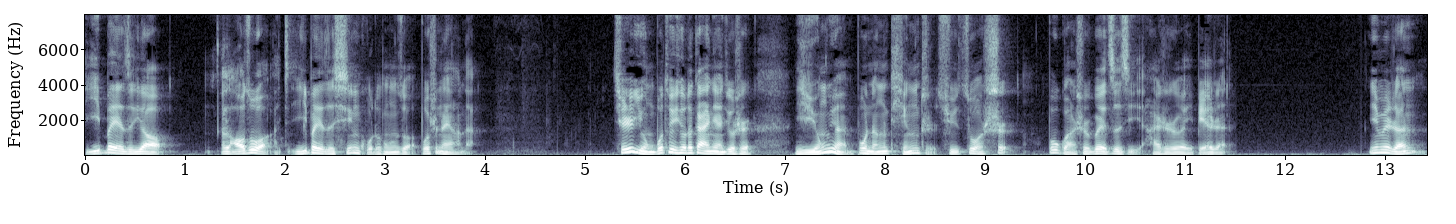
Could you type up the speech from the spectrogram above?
一辈子要劳作，一辈子辛苦的工作，不是那样的。其实永不退休的概念就是，你永远不能停止去做事，不管是为自己还是为别人。因为人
